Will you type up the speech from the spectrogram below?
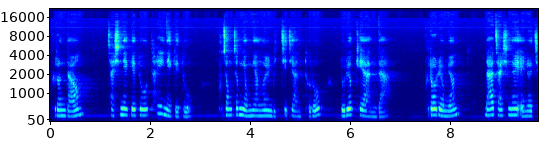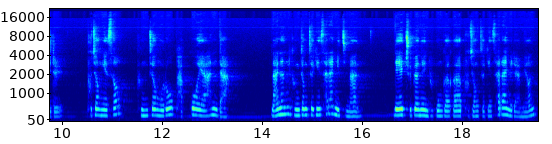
그런 다음 자신에게도 타인에게도 부정적 영향을 미치지 않도록 노력해야 한다. 그러려면 나 자신의 에너지를 부정에서 긍정으로 바꾸어야 한다. 나는 긍정적인 사람이지만 내 주변의 누군가가 부정적인 사람이라면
